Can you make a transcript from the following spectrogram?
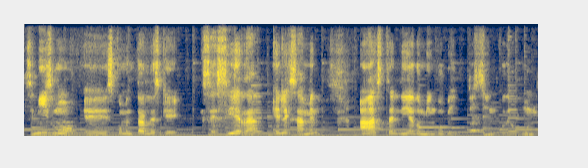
Asimismo, es comentarles que se cierra el examen hasta el día domingo 25 de junio,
